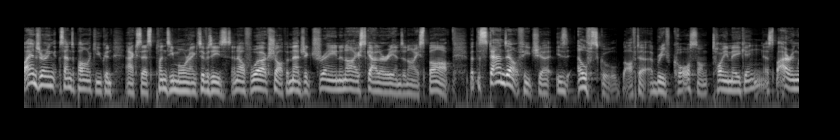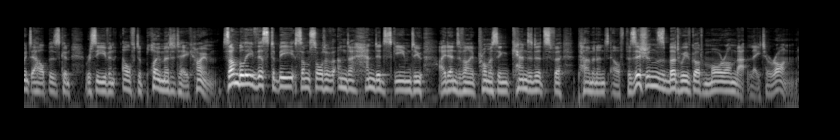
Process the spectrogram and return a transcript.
By entering Santa Park, you can access plenty more activities an elf workshop, a magic train, an ice gallery, and an ice bar. But the standout feature is Elf School. After a brief course on toy making, aspiring winter helpers can receive an elf diploma to take home. Some believe this to be some sort of underhanded scheme to identify promising candidates for permanent elf positions, but we've got more on that later on.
